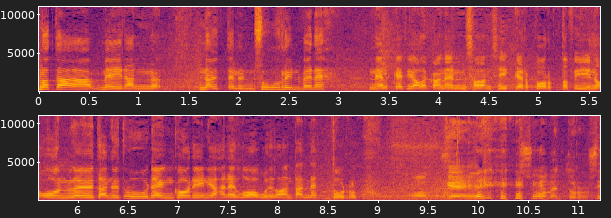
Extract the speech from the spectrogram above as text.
No tämä meidän näyttelyn suurin vene, 40-jalkainen Sansiker Portofino on löytänyt uuden kodin ja hänen luovutetaan tänne Turkuun. Okei, Suomen Turusta.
